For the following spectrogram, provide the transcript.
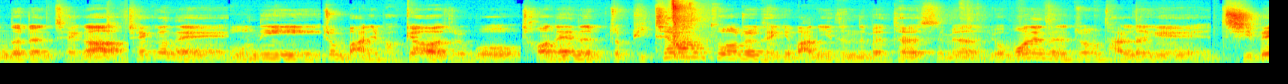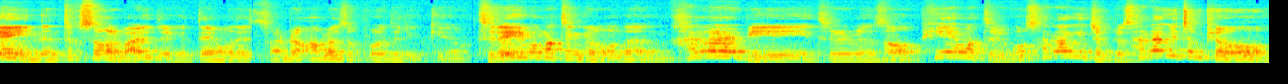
오늘은 제가 최근에 운이 좀 많이 바뀌어가지고 전에는 좀 빛의 망토를 되게 많이 듣는 메타였으면 요번에는 좀 다르게 집에 있는 특성을 많이 들기 때문에 설명하면서 보여드릴게요. 드레이븐 같은 경우는 칼날비 들면서 피해만 들고 사냥이 증표 사냥이 증표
